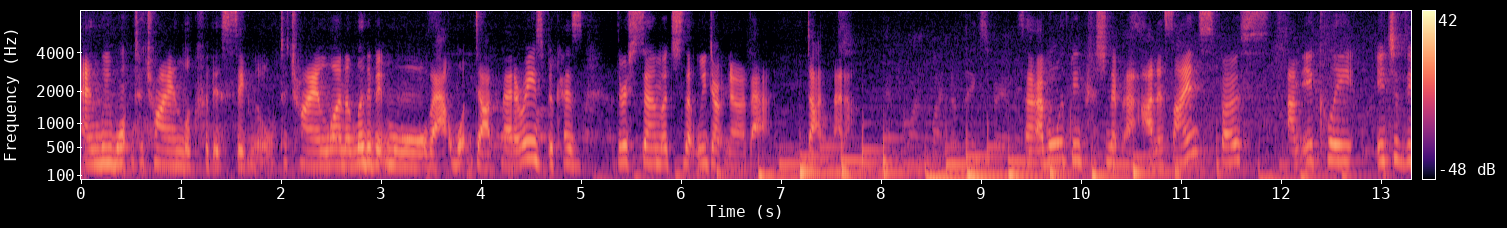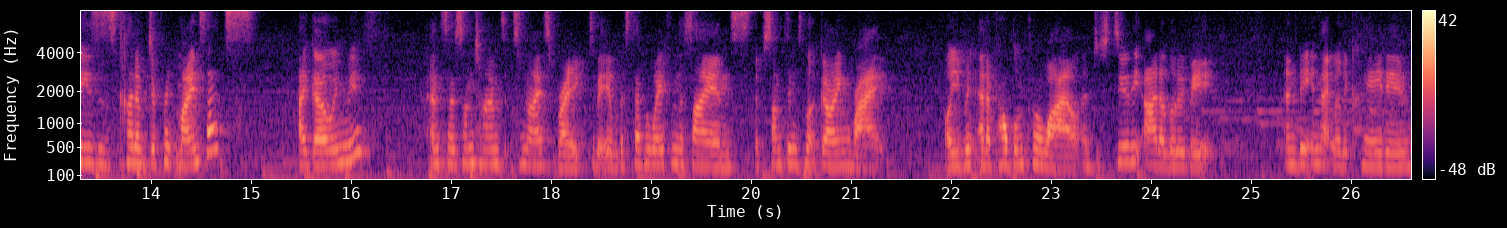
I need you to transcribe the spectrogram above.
And we want to try and look for this signal, to try and learn a little bit more about what dark matter is because there's so much that we don't know about dark matter. So I've always been passionate about art and science, both um, equally. Each of these is kind of different mindsets I go in with. And so sometimes it's a nice break to be able to step away from the science if something's not going right or you've been at a problem for a while and just do the art a little bit and be in that really creative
